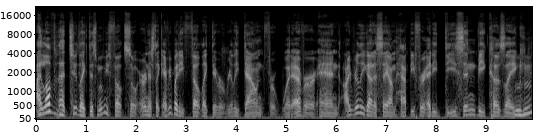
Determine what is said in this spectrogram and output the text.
I love that too. Like this movie felt so earnest. Like everybody felt like they were really down for whatever. And I really got to say, I'm happy for Eddie Deezen because like. Mm-hmm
